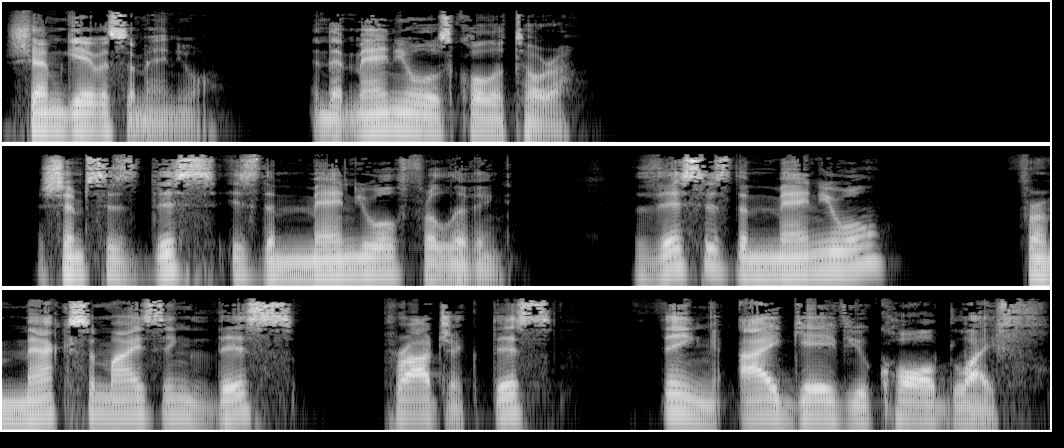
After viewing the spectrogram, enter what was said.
Hashem gave us a manual, and that manual is called a Torah. Hashem says this is the manual for living. This is the manual for maximizing this project, this thing I gave you called life,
